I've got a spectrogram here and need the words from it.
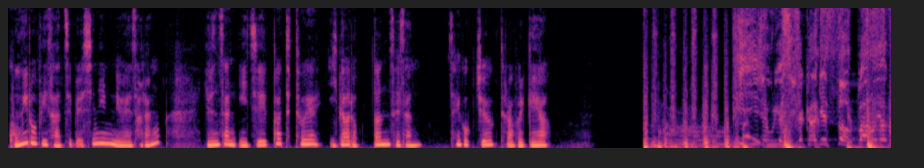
015비 4집의 신인류의 사랑, 윤상 2집 파트 2의 이별 없던 세상. 세 곡 쭉 들어볼게요. 이제 우리가 시작하겠어. 바로 여기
